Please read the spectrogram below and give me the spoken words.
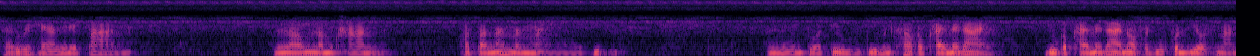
ท่านก็ไปแห่อยู่ในป่าเราลำคาญเพราะตอนนั้นมันใหม่จิต มันหมุนตัวติ้วติ้วมันเข้ากับใครไม่ได้ อยู่กับใครไม่ได้ นอกจากอยู่คนเดียวเท่านั้น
